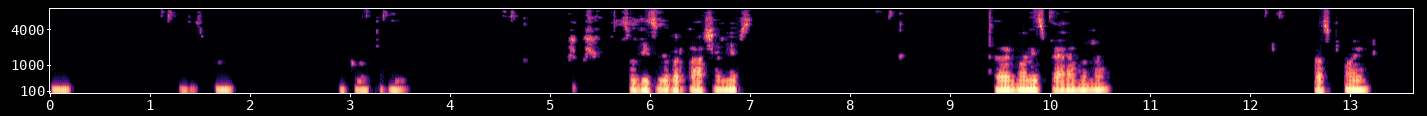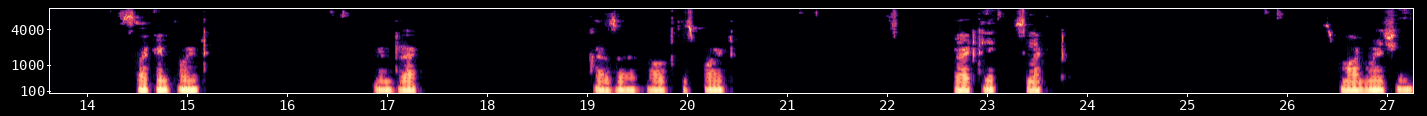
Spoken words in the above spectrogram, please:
point. This point. To the so this is our partial ellipse. third one is parabola. First point. Second point. And drag cursor about this point. Right click select. Smart dimension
